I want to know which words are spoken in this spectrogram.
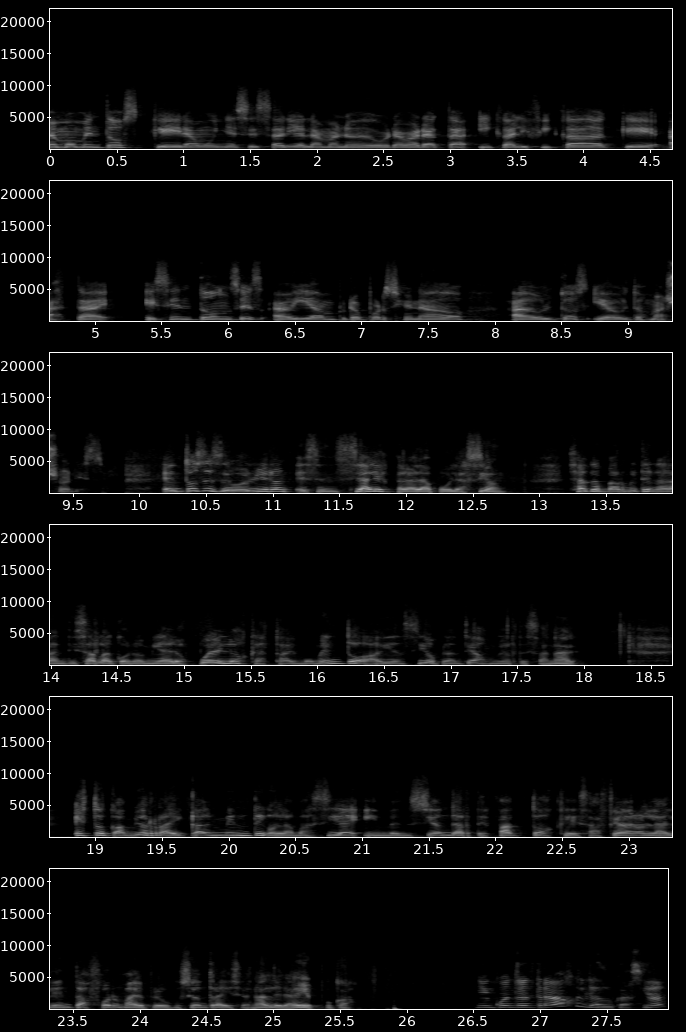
en momentos que era muy necesaria la mano de obra barata y calificada que hasta ese entonces habían proporcionado adultos y adultos mayores. Entonces se volvieron esenciales para la población, ya que permiten garantizar la economía de los pueblos que hasta el momento habían sido planteadas muy artesanal. Esto cambió radicalmente con la masiva invención de artefactos que desafiaron la lenta forma de producción tradicional de la época. ¿Y en cuanto al trabajo y la educación?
